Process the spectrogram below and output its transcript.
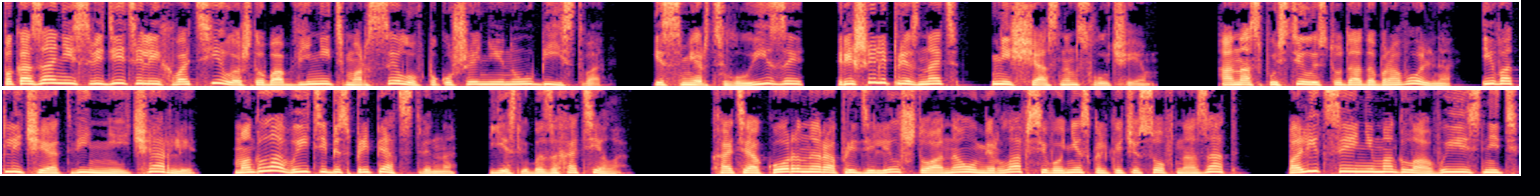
Показаний свидетелей хватило, чтобы обвинить Марселу в покушении на убийство, и смерть Луизы решили признать несчастным случаем. Она спустилась туда добровольно и, в отличие от Винни и Чарли, могла выйти беспрепятственно, если бы захотела. Хотя коронер определил, что она умерла всего несколько часов назад, полиция не могла выяснить,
